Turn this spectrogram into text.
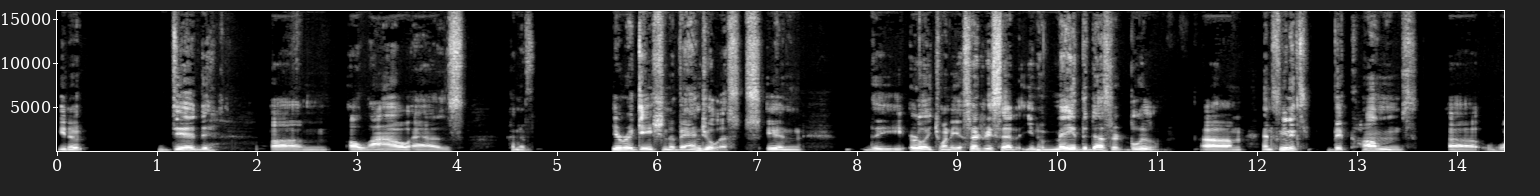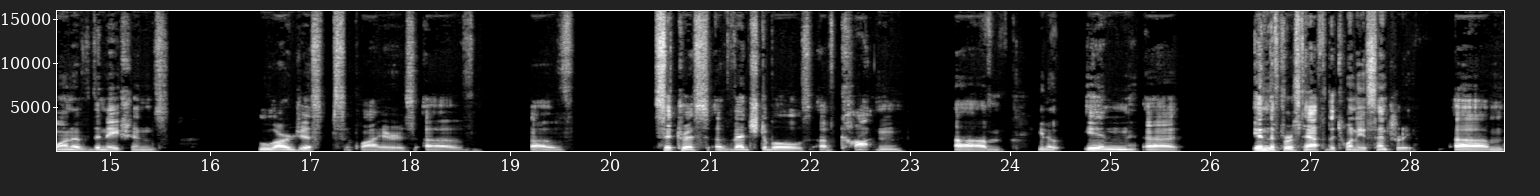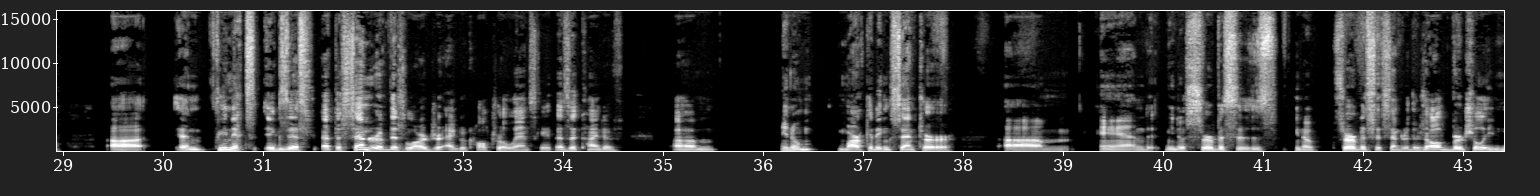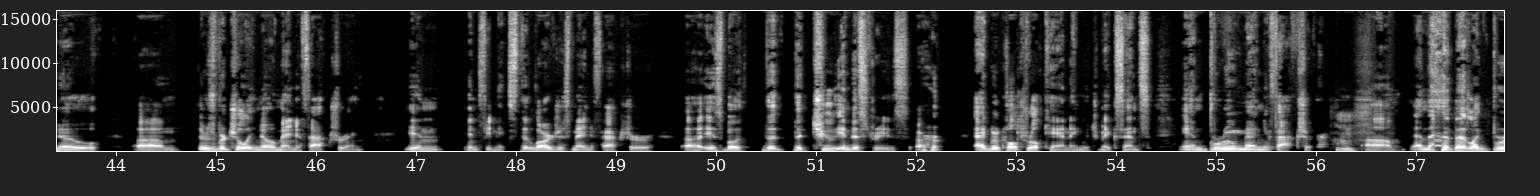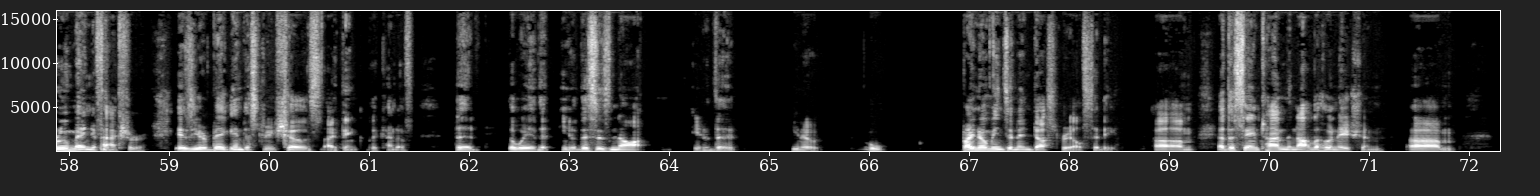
you know, did um, allow as kind of irrigation evangelists in the early 20th century said, you know, made the desert bloom. Um, and Phoenix becomes uh, one of the nation's largest suppliers of of citrus, of vegetables, of cotton. Um, you know, in uh, in the first half of the 20th century, um, uh, and Phoenix exists at the center of this larger agricultural landscape as a kind of um, you know marketing center um, and you know services you know services center there's all virtually no um, there's virtually no manufacturing in in phoenix. The largest manufacturer uh, is both the the two industries are agricultural canning which makes sense and broom manufacture. Hmm. um, and that, that like broom manufacture is your big industry shows i think the kind of the the way that you know this is not you know the you know by no means an industrial city um, at the same time, the Navajo Nation, um,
